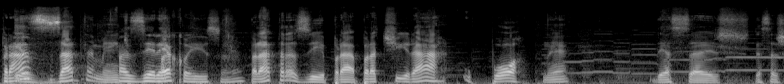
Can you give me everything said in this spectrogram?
para exatamente fazer pra, eco a isso, né? Para trazer, para tirar o pó, né? Dessas, dessas,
